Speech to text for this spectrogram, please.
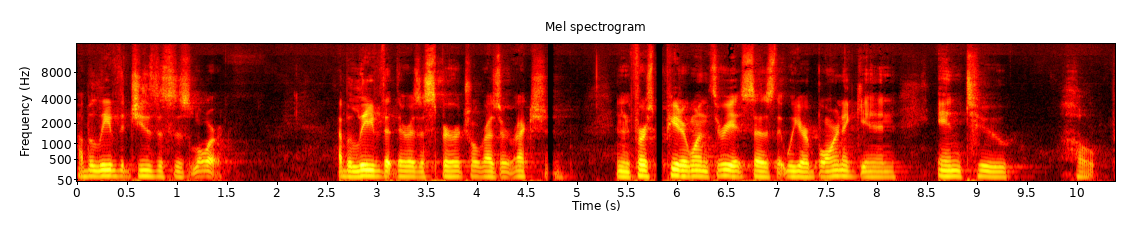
I believe that Jesus is Lord. I believe that there is a spiritual resurrection. And in 1 Peter 1 3, it says that we are born again into hope.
